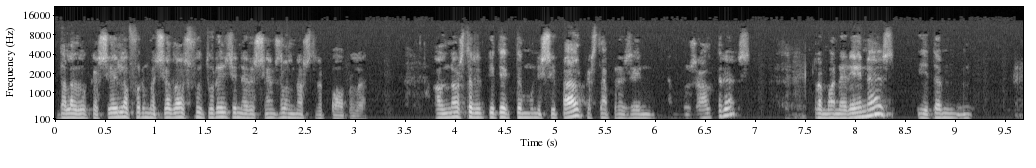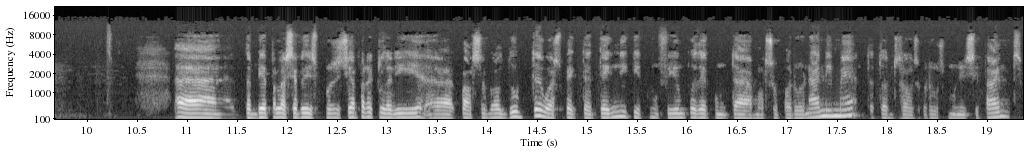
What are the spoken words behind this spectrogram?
de l'educació i la formació de les futures generacions del nostre poble. El nostre arquitecte municipal, que està present amb nosaltres, Ramon Arenas, i també, eh, també per la seva disposició per aclarir eh, qualsevol dubte o aspecte tècnic i confio en poder comptar amb el suport unànime de tots els grups municipals,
